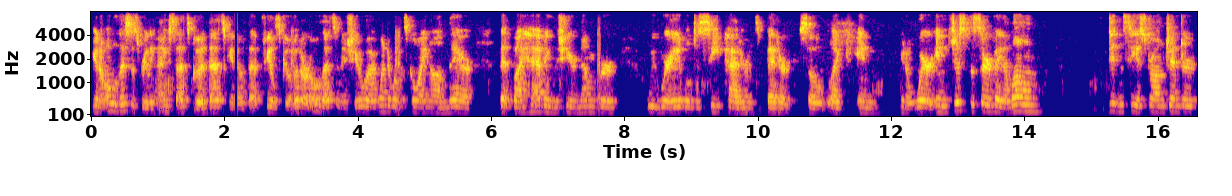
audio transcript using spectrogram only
you know, oh, this is really nice. That's good. That's, you know, that feels good. Or, oh, that's an issue. I wonder what's going on there. That by having the sheer number, we were able to see patterns better. So like in, you know, where in just the survey alone, didn't see a strong gender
